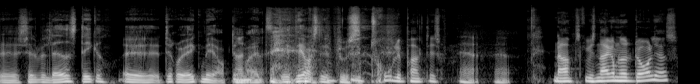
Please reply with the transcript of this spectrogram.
øh, selve ladestikket, øh, det rører ikke med op. Det, Nej, er, nej. det, det er også lidt plus. Utrolig praktisk. Ja, ja. Nå, skal vi snakke om noget dårligt også?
